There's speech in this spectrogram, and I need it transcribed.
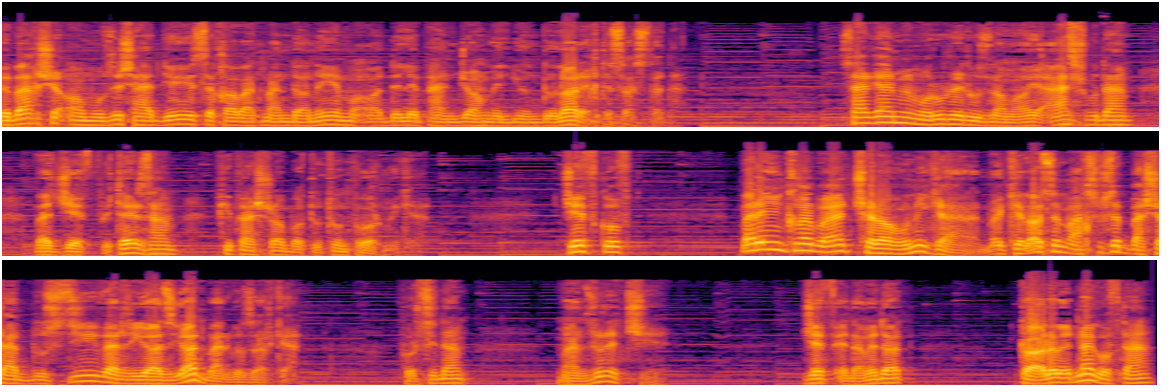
به بخش آموزش هدیه سخاوتمندانه معادل پنجاه میلیون دلار اختصاص دادم. سرگرم مرور روزنامه های عصر بودم و جف پیترز هم پیپش را با توتون پر می‌کرد. جف گفت برای این کار باید چراغونی کرد و کلاس مخصوص بشردوستی و ریاضیات برگزار کرد. پرسیدم منظورت چیه؟ جف ادامه داد تا حالا بهت نگفتم؟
